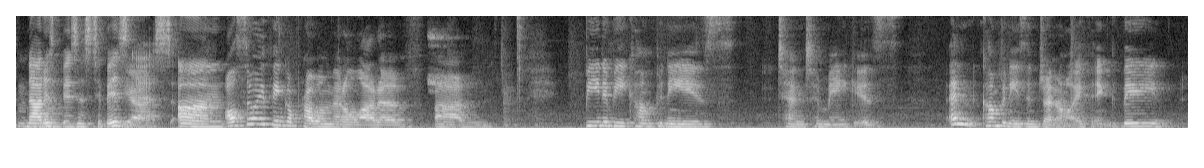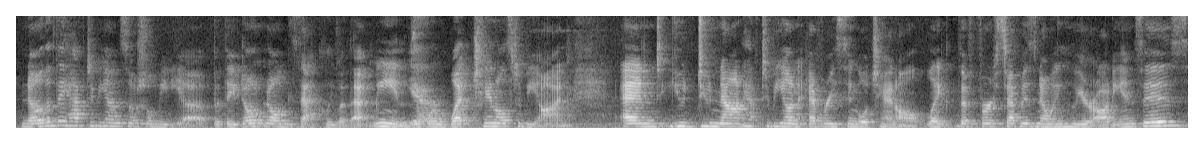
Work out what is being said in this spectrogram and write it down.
not as business to business. Um, Also, I think a problem that a lot of um, B2B companies tend to make is, and companies in general, I think, they know that they have to be on social media, but they don't know exactly what that means Yeah. or what channels to be on. And you do not have to be on every single channel. Like, the first step is knowing who your audience is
